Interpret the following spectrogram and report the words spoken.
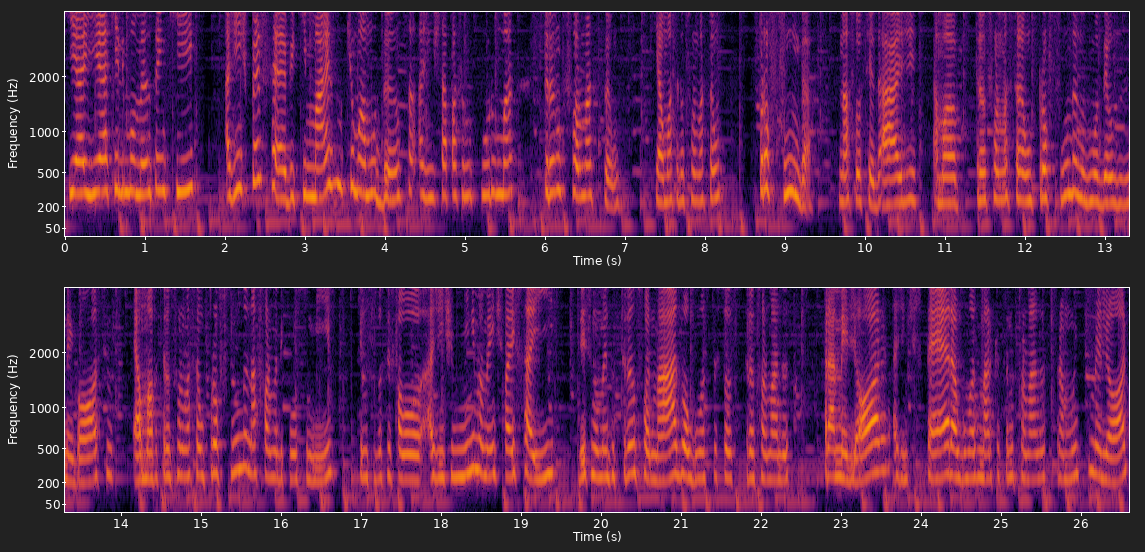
que aí é aquele momento em que a gente percebe que mais do que uma mudança, a gente está passando por uma transformação, que é uma transformação profunda na sociedade, é uma transformação profunda nos modelos de negócio, é uma transformação profunda na forma de consumir. Aquilo que você falou, a gente minimamente vai sair desse momento transformado, algumas pessoas transformadas para melhor, a gente espera algumas marcas transformadas para muito melhor.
